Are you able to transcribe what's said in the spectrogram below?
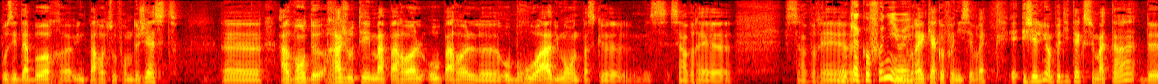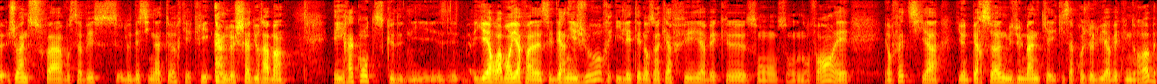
poser d'abord euh, une parole sous forme de geste. Euh, avant de rajouter ma parole aux paroles, euh, au brouhaha du monde, parce que c'est un vrai, euh, c'est un vrai, Une euh, cacophonie, une oui. vraie cacophonie, c'est vrai. Et, et j'ai lu un petit texte ce matin de Johann Sfar, vous savez, le dessinateur qui a écrit Le chat du rabbin. Et il raconte que hier ou avant-hier, enfin ces derniers jours, il était dans un café avec euh, son, son enfant et, et en fait il y, a, il y a une personne musulmane qui, qui s'approche de lui avec une robe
